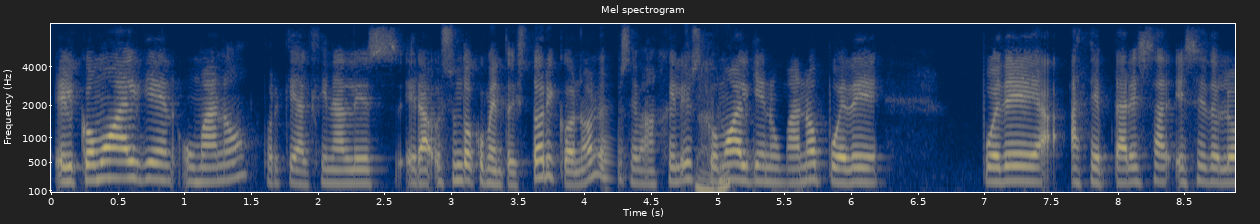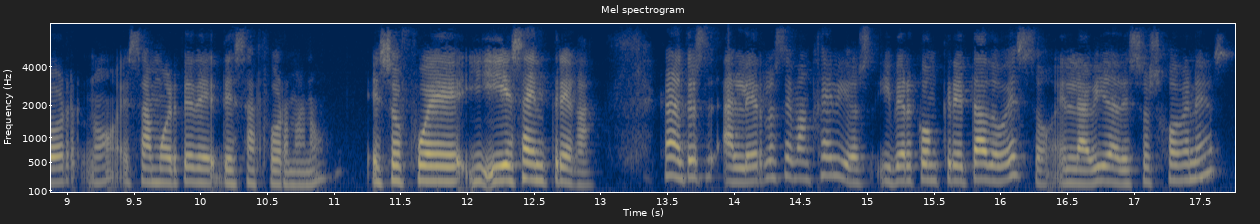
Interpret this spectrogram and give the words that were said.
el cómo alguien humano, porque al final es, era, es un documento histórico, ¿no? Los evangelios, cómo alguien humano puede puede aceptar ese dolor, ¿no? Esa muerte de, esa forma, ¿no? Eso fue, y, esa entrega. Claro, entonces al leer los evangelios y ver concretado eso en la vida de esos jóvenes,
